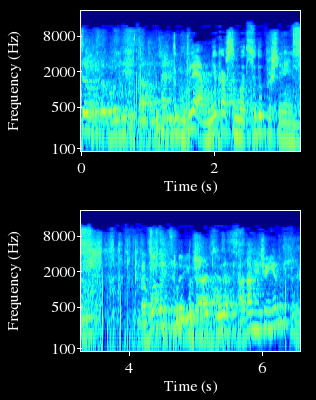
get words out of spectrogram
Так, бля, мне кажется, мы отсюда пришли. Да вот отсюда, Да, отсюда. А там ничего нету, что ли?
